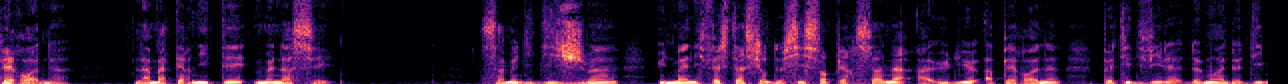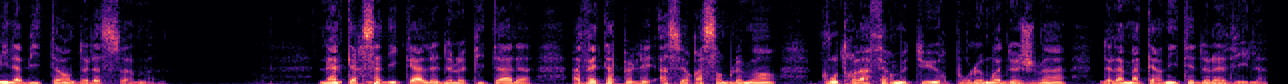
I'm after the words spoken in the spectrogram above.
Péronne, la maternité menacée. Samedi 10 juin, une manifestation de 600 personnes a eu lieu à Péronne, petite ville de moins de dix mille habitants de la Somme. L'intersyndicale de l'hôpital avait appelé à ce rassemblement contre la fermeture pour le mois de juin de la maternité de la ville.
